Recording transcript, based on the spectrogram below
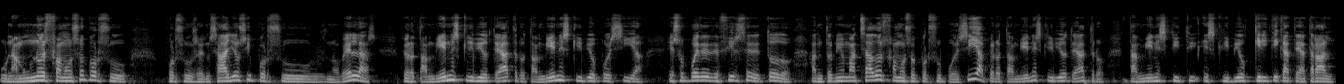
Unamuno es famoso por, su, por sus ensayos y por sus novelas, pero también escribió teatro, también escribió poesía. Eso puede decirse de todo. Antonio Machado es famoso por su poesía, pero también escribió teatro, también escribió crítica teatral.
